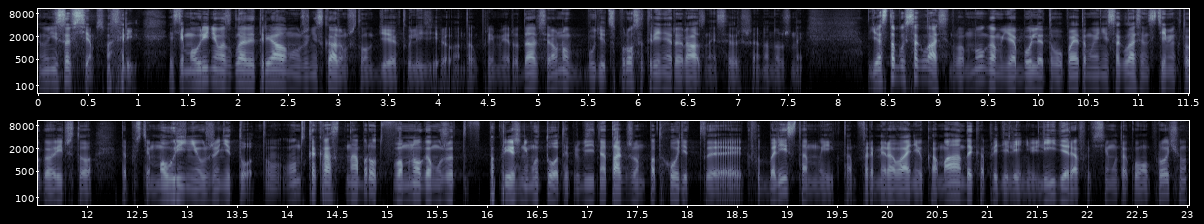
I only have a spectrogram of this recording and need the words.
ну, не совсем, смотри. Если Мауриньо возглавит Реал, мы уже не скажем, что он деактуализирован, примеру, да, все равно будет спрос, и тренеры разные совершенно нужны. Я с тобой согласен во многом, я более того, поэтому я не согласен с теми, кто говорит, что, допустим, Маурини уже не тот. Он как раз наоборот во многом уже по-прежнему тот, и приблизительно так же он подходит э, к футболистам и к там, формированию команды, к определению лидеров и всему такому прочему.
